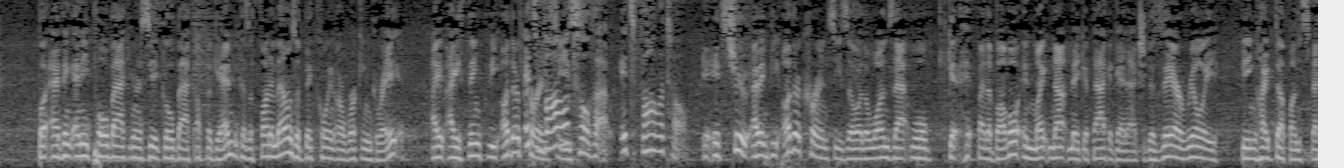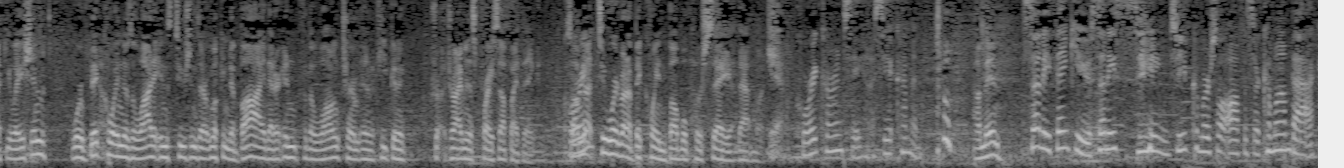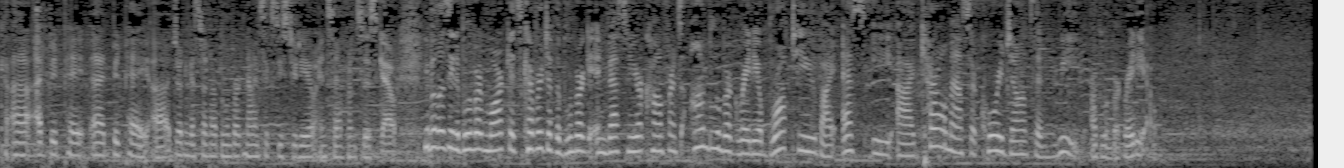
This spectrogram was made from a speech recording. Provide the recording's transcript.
But I think any pullback, you're going to see it go back up again because the fundamentals of Bitcoin are working great. I, I think the other currencies. It's volatile though. It's volatile. It's true. I think the other currencies though are the ones that will get hit by the bubble and might not make it back again actually because they are really being hyped up on speculation. Where Bitcoin, yeah. there's a lot of institutions that are looking to buy that are in for the long term and keep going to driving this price up, I think. Cory? So I'm not too worried about a Bitcoin bubble per se that much. Yeah, Cory Currency. I see it coming. I'm in. Sonny, thank you. Sonny Singh, Chief Commercial Officer. Come on back uh, at BitPay, at BitPay uh, joining us in our Bloomberg 960 studio in San Francisco. You've been listening to Bloomberg Markets coverage of the Bloomberg Invest New York conference on Bloomberg Radio, brought to you by SEI. Carol Massar, Cory Johnson. We are Bloomberg Radio.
